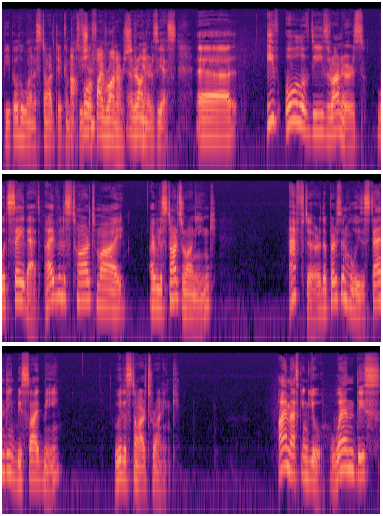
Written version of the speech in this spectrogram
people who want to start their Ah, competition. four or five runners. Runners, yes. Uh, if all of these runners would say that I will start my, I will start running after the person who is standing beside me will start running. I'm asking you when this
